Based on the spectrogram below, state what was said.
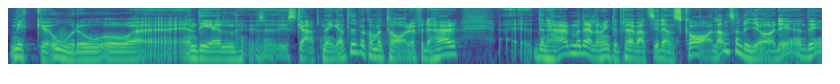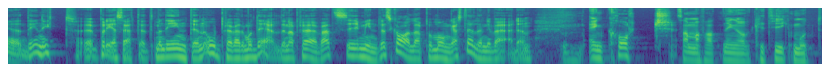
mycket oro och eh, en del skarpt negativa kommentarer. För det här, eh, den här modellen har inte prövats i den skalan som vi gör. Det, det, det är nytt eh, på det sättet. Men det är inte en oprövad modell. Den har prövats i mindre skala på många ställen i världen. En kort sammanfattning av kritik mot,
